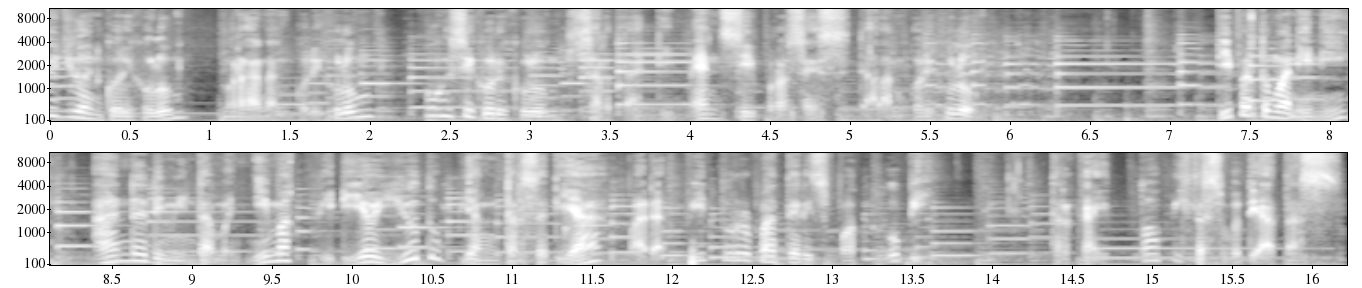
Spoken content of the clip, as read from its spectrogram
tujuan kurikulum, peranan kurikulum, fungsi kurikulum, serta dimensi proses dalam kurikulum. Di pertemuan ini, Anda diminta menyimak video YouTube yang tersedia pada fitur materi spot UPI terkait topik tersebut di atas.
